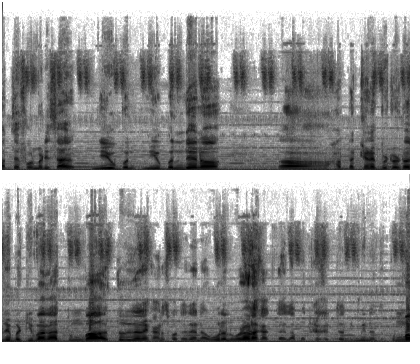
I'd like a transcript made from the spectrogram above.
ಮತ್ತೆ ಫೋನ್ ಮಾಡಿ, ಸರ್, ನೀವು ಬಂದು, ನೀವು ಬಂದೇನೋ ಅದನ್ನ ಕೆಣಕ್ಬಿಟ್ಟು ಹೊರಟೋದ್ರಿ ಬಟ್ ಇವಾಗ ತುಂಬ ಹತ್ತಿರದಿಂದನೇ ಕಾಣಿಸ್ಕೊತಾ ಇದೆ. ನಾವು ಊರಲ್ಲಿ ಓಡಾಡೋಕ್ಕಾಗ್ತಾ ಇಲ್ಲ ಬದುಕೋಕ್ಕಾಗ್ತಾ ನಿಮ್ಮಿಂದ ತುಂಬ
